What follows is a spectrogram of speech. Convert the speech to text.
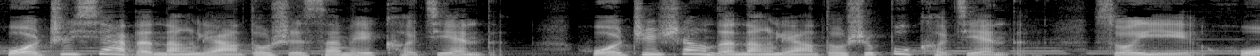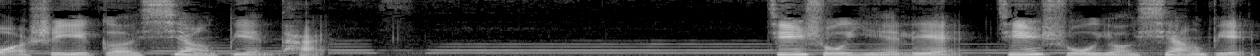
火之下的能量都是三维可见的。火之上的能量都是不可见的，所以火是一个相变态。金属冶炼，金属有相变，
